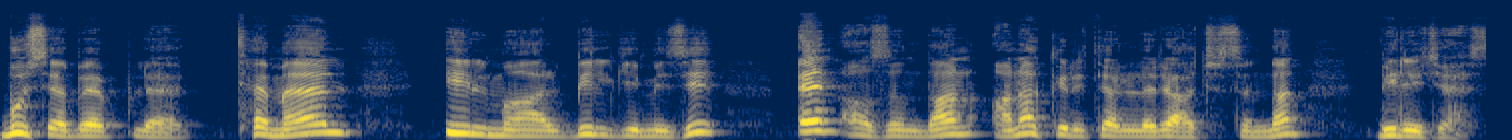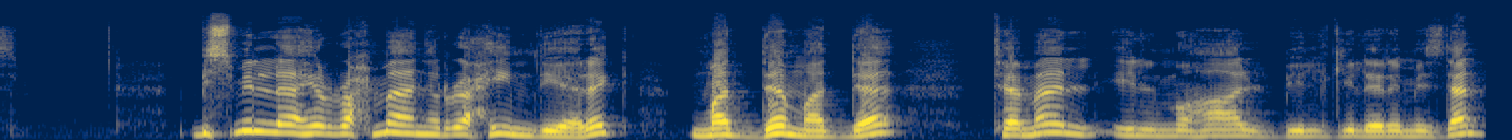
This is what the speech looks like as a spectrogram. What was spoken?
Bu sebeple temel ilmihal bilgimizi en azından ana kriterleri açısından bileceğiz. Bismillahirrahmanirrahim diyerek madde madde temel ilmuhal bilgilerimizden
